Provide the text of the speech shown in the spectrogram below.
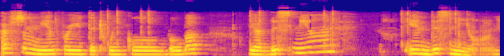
I have some neons for you. The Twinkle Boba. We have this neon and this neon.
